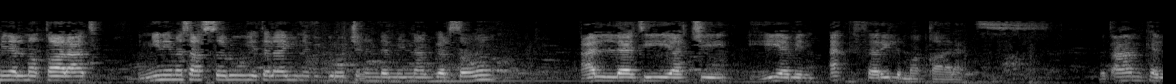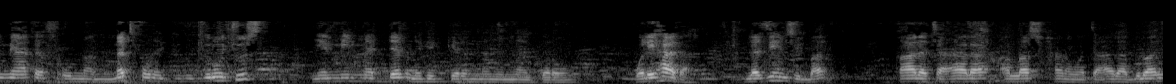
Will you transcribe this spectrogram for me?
ሚነል መቃላት እኚህን የመሳሰሉ የተለያዩ ንግግሮችን እንደሚናገር ሰው አለቲ ያቺ ሂየ ሚን አክፈሪል መቃላት በጣም ከሚያከፍሩና መጥፎ ንግግሮች ውስጥ የሚመደብ ንግግር ነው የሚናገረው። ወሊሃዳ ለዚህም ሲባል ቃለ ተዓላ አላህ ስብሓነሁ ወተዓላ ብሏል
